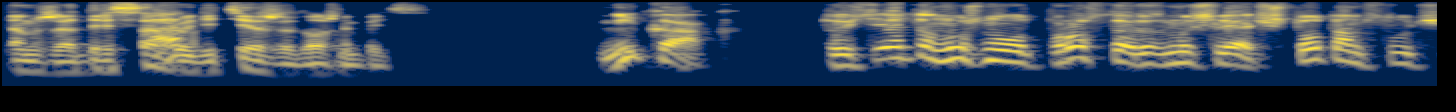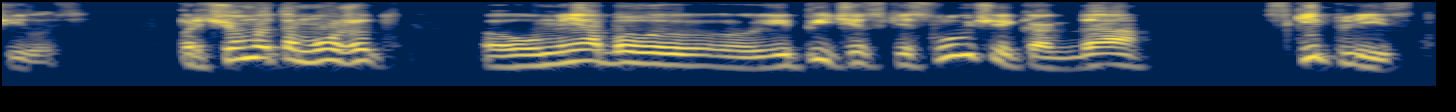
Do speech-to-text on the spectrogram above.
Там же адреса а? вроде те же должны быть. Никак. То есть это нужно вот просто размышлять, что там случилось. Причем это может... Э, у меня был э, эпический случай, когда скип-лист,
